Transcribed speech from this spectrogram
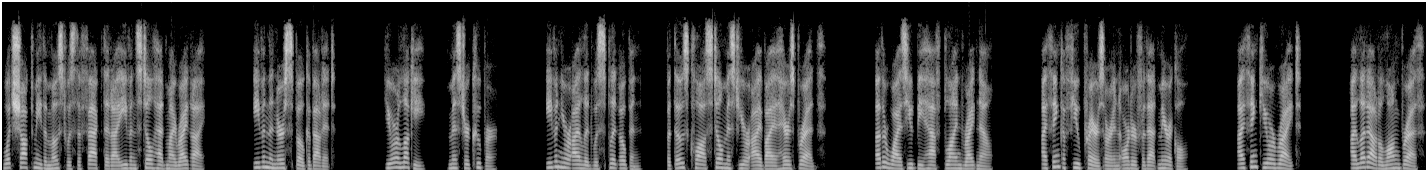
What shocked me the most was the fact that I even still had my right eye. Even the nurse spoke about it. You're lucky, Mr. Cooper. Even your eyelid was split open, but those claws still missed your eye by a hair's breadth. Otherwise you'd be half blind right now. I think a few prayers are in order for that miracle. I think you're right. I let out a long breath,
